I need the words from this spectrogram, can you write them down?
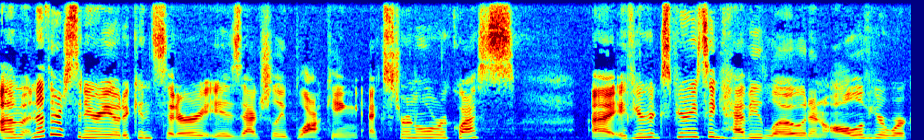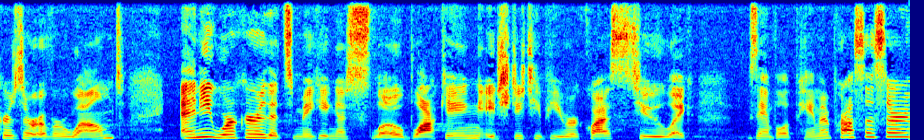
Um, another scenario to consider is actually blocking external requests. Uh, if you're experiencing heavy load and all of your workers are overwhelmed, any worker that's making a slow blocking HTTP request to, like, example, a payment processor,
